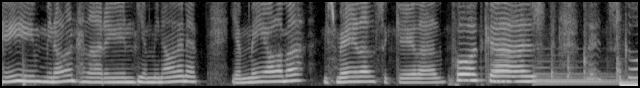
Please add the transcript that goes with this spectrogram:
hei, mina olen Helerin ja mina olen Epp ja meie oleme Mis meelel, see keelel podcast. Let's go!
